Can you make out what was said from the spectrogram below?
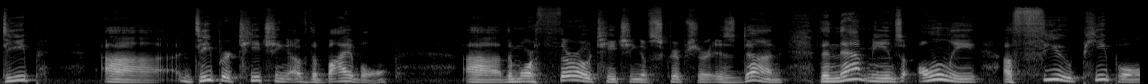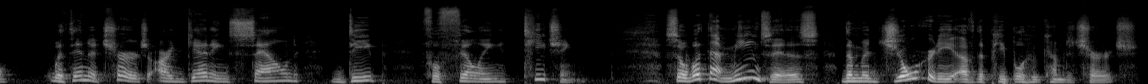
deep, uh, deeper teaching of the Bible, uh, the more thorough teaching of Scripture is done, then that means only a few people within a church are getting sound, deep, fulfilling teaching. So, what that means is the majority of the people who come to church,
